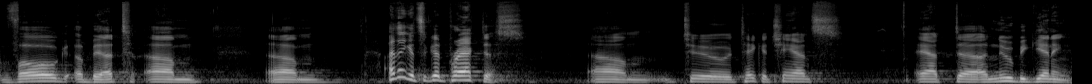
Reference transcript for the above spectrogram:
vogue a bit. Um, um, I think it's a good practice um, to take a chance at uh, a new beginning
